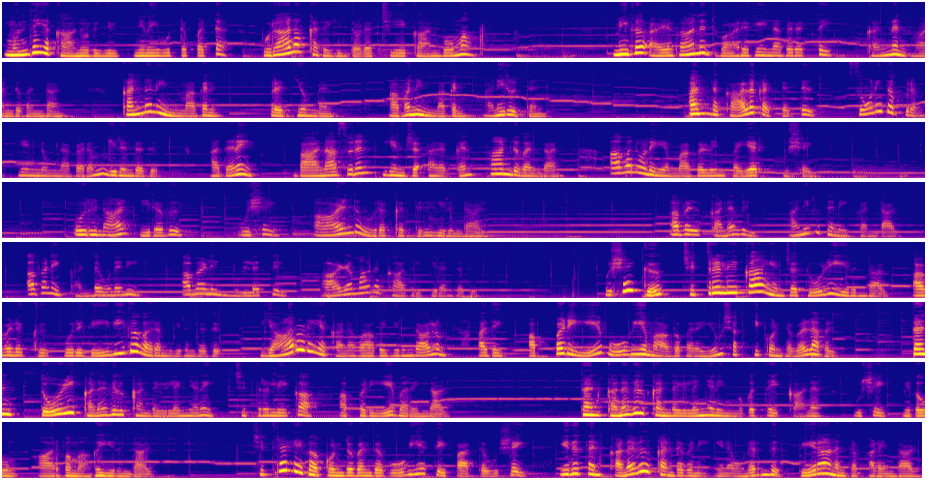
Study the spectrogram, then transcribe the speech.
முந்தைய காணொளியில் நினைவூட்டப்பட்ட புராண கதையின் தொடர்ச்சியை காண்போமா? மிக அழகான துவாரகை நகரத்தை கண்ணன் ஆண்டு வந்தான். கண்ணனின் மகன் பிரத்யும்னன் அவனின் மகன் அனிருத்தன். அந்த காலகட்டத்தில் சோனிதபுரம் என்னும் நகரம் இருந்தது. அதனை பானாசுரன் என்ற அரக்கன் ஆண்டு வந்தான். அவனுடைய மகளின் பெயர் உஷை. ஒரு நாள் இரவு உஷை ஆழ்ந்த உறக்கத்தில் இருந்தாள். அவள் கனவில் அனிருதனை கண்டாள். அவனை கண்டவுடனே அவளின் உள்ளத்தில் ஆழமான காதல் பிறந்தது. உஷைக்கு சித்ரலேகா என்ற தோழி இருந்தால் அவளுக்கு ஒரு தெய்வீக வரம் இருந்தது. யாருடைய கனவாக இருந்தாலும் அதை அப்படியே ஓவியமாக வரையும் சக்தி கொண்டவள் அவள். தன் தோழி கனவில் கண்ட இளைஞனை சித்ரலேகா அப்படியே வரைந்தாள். தன் கனவில் கண்ட இளைஞனின் முகத்தை காண உஷை மிகவும் ஆர்வமாக இருந்தாள். சித்ரலேகா கொண்டு வந்த ஓவியத்தை பார்த்த உஷை இது தன் கனவில் கண்டவனே என உணர்ந்து பேரானந்தம் அடைந்தாள்.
